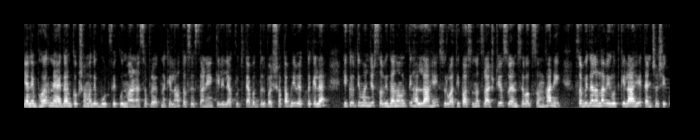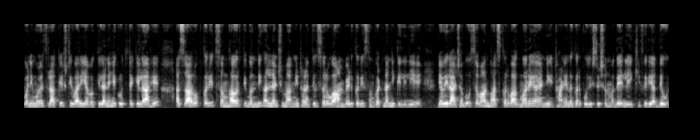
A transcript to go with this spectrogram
याने भर न्यायदान कक्षामध्ये बूट फेकून मारण्याचा प्रयत्न केला. तसेच त्याने केलेल्या कृत्याबद्दल पश्चातापही व्यक्त केला आहे ही कृती म्हणजे संविधानावरती हल्ला आहे. सुरुवातीपासूनच राष्ट्रीय स्वयंसेवक संघाने संविधानाला विरोध केला आहे. त्यांच्या शिकवणीमुळेच राकेश तिवारी या वकिलाने हे कृत्य केलं आहे. असा आरोप करीत संघावरती बंदी घालण्याची मागणी ठाण्यातील सर्व आंबेडकरी संघटनांनी केलेली आहे. यावेळी राजाभाऊ चव्हाण भास्कर वाघमारे यांनी ठाणेनगर पोलीस स्टेशनमध्ये लेखी फिर्याद देऊन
